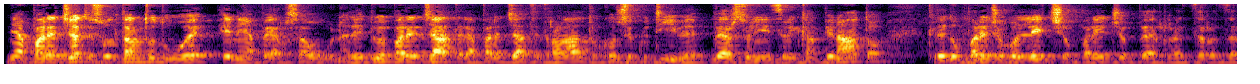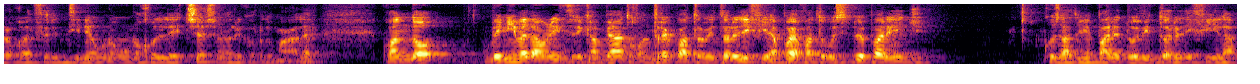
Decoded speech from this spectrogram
ne ha pareggiate soltanto due e ne ha persa una. Le due pareggiate, le ha pareggiate tra l'altro consecutive verso l'inizio del campionato, credo un pareggio con Lecce, un pareggio per 0-0 con la Fiorentina e 1-1 con Lecce, se non ricordo male, quando veniva da un inizio di campionato con 3-4 vittorie di fila, poi ha fatto questi due pareggi, scusate mi pare due vittorie di fila,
